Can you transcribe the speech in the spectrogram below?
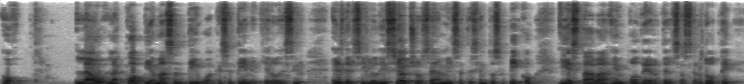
ojo, la, copia más antigua que se tiene, quiero decir, es del siglo XVIII, o sea, 1700 y pico, y estaba en poder del sacerdote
